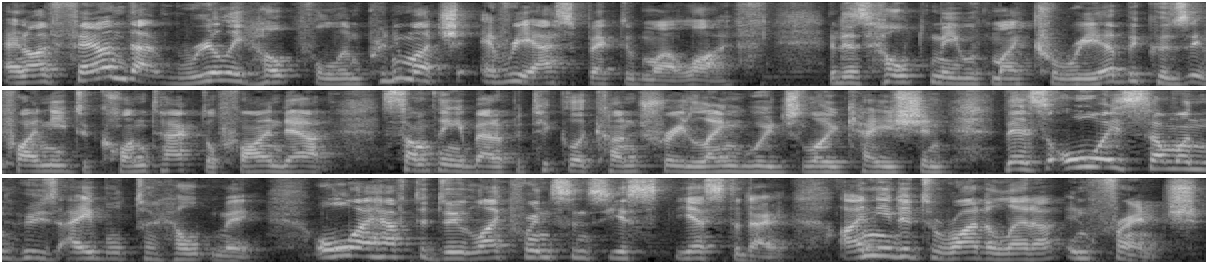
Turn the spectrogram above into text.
And I've found that really helpful in pretty much every aspect of my life. It has helped me with my career because if I need to contact or find out something about a particular country, language, location, there's always someone who's able to help me. All I have to do, like for instance yesterday, I needed to write a letter in French.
